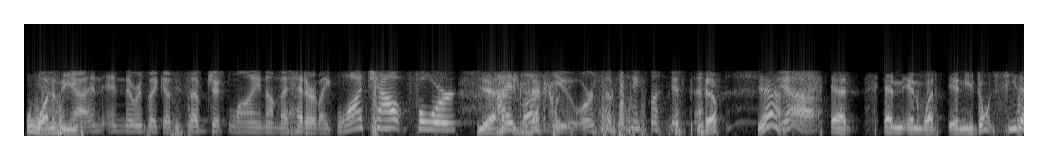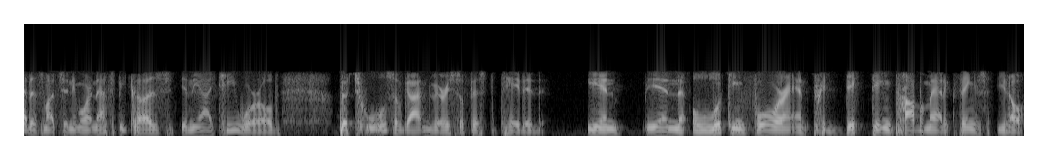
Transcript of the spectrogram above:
Well, one yeah, of the yeah, and and there was like a subject line on the header like "Watch out for yeah, I exactly. love you" or something like that. Yep. Yeah. Yeah. And and and what and you don't see that as much anymore, and that's because in the IT world, the tools have gotten very sophisticated in in looking for and predicting problematic things, you know,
